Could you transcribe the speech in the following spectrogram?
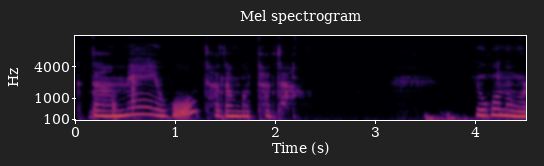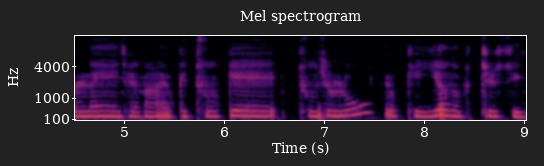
그 다음에 요거 자전거 타자. 요거는 원래 제가 이렇게 두 개, 두 줄로 이렇게 이어서 붙일 수 있,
